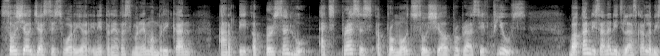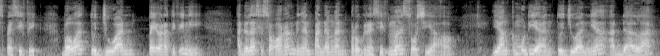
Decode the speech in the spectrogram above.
social justice warrior ini ternyata sebenarnya memberikan arti a person who expresses a promotes social progressive views Bahkan di sana dijelaskan lebih spesifik bahwa tujuan peyoratif ini adalah seseorang dengan pandangan progresifme sosial yang kemudian tujuannya adalah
